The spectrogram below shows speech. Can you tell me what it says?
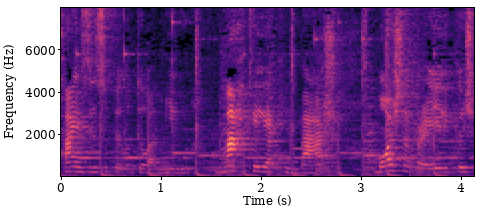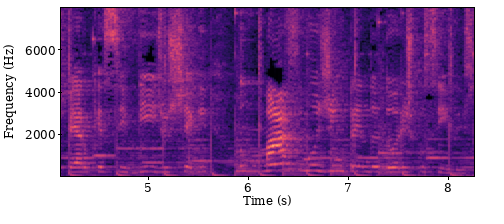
faz isso pelo teu amigo, marca ele aqui embaixo, mostra para ele que eu espero que esse vídeo chegue no máximo de empreendedores possíveis.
